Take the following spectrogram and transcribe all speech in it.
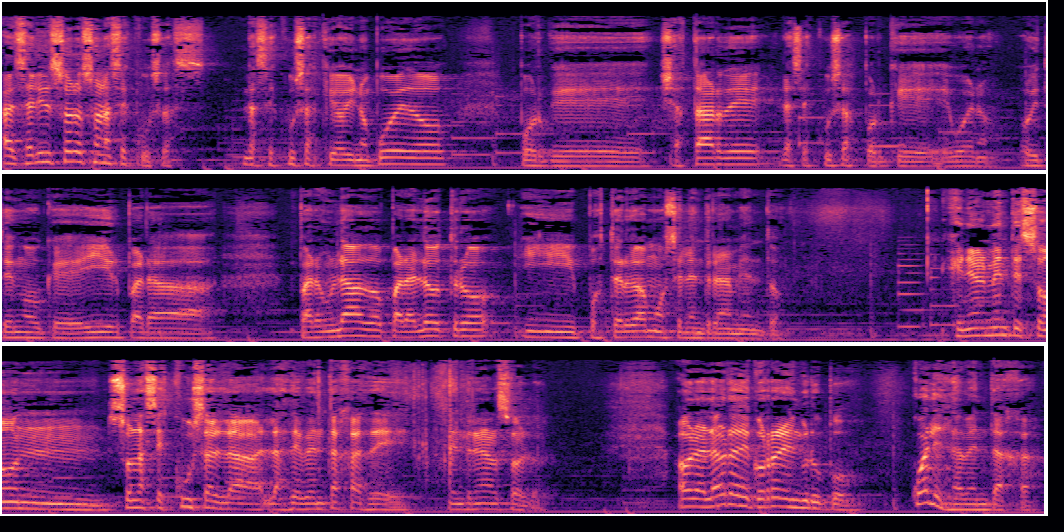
al salir solo son las excusas. Las excusas que hoy no puedo, porque ya es tarde, las excusas porque, bueno, hoy tengo que ir para para un lado, para el otro y postergamos el entrenamiento. Generalmente son, son las excusas las desventajas de, entrenar solo. Ahora, a la hora de correr en grupo, ¿cuál es la ventaja?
